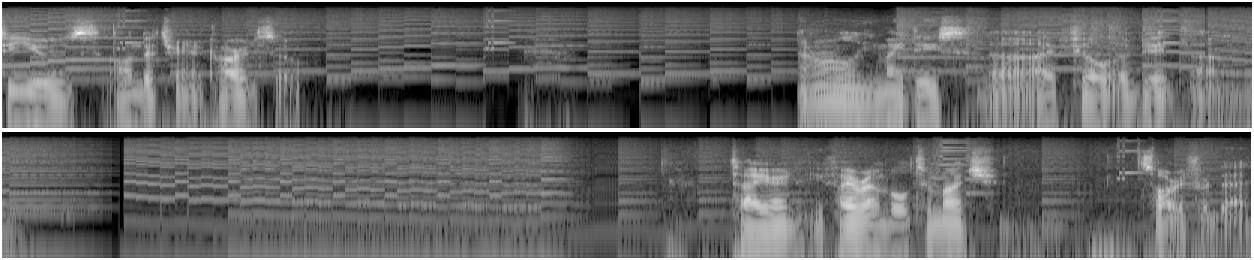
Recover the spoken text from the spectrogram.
to use on the trainer card, so... Normally in my days, uh, I feel a bit... Um, tired if I ramble too much. Sorry for that.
